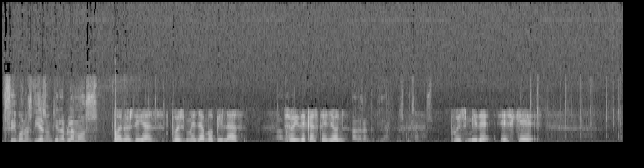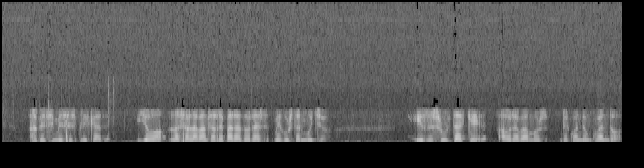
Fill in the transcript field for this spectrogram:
Sí, buenos días, ¿con quién hablamos? Buenos días, pues me llamo Pilar, soy de Castellón. Adelante, Pilar, me escuchamos. Pues mire, es que, a ver si me sé explicar. Yo, las alabanzas reparadoras me gustan mucho. Y resulta que ahora vamos de cuando en cuando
